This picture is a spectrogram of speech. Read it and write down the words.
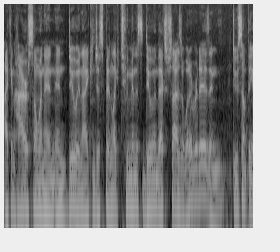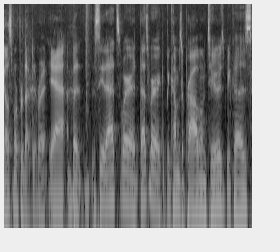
I can hire someone and, and do it, and I can just spend like two minutes doing the exercise or whatever it is, and do something else more productive, right? Yeah, but see, that's where that's where it becomes a problem too, is because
